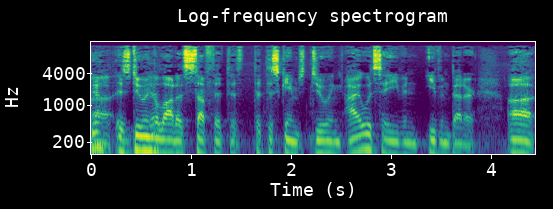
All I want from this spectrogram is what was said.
uh, is doing a lot of stuff that this, that this game's doing. I would say even even better. Uh,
